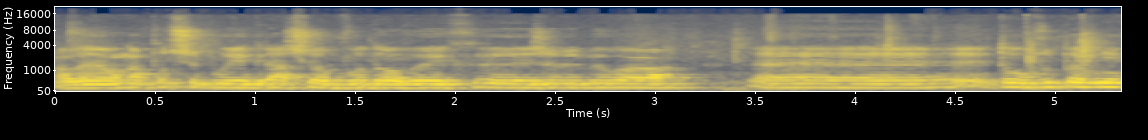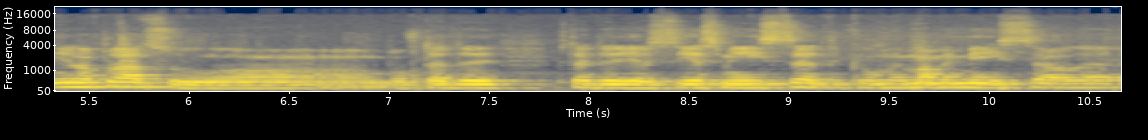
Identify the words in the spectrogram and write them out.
ale ona potrzebuje graczy obwodowych, żeby była to uzupełnienie na placu, no, bo wtedy, wtedy jest, jest miejsce, tylko my mamy miejsce, ale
